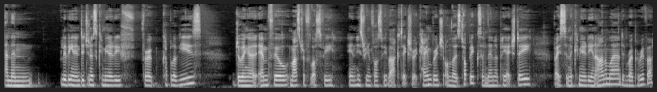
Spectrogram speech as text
And then living in an Indigenous community f- for a couple of years doing an MPhil, Master of Philosophy in History and Philosophy of Architecture at Cambridge on those topics, and then a PhD based in a community in Arnhem Land in Roper River.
